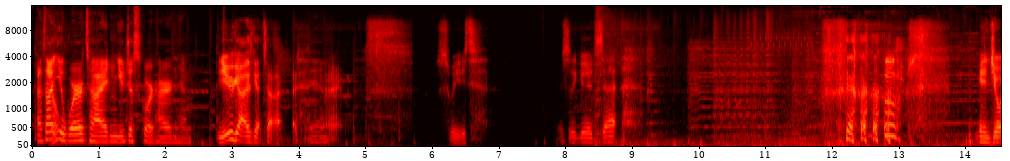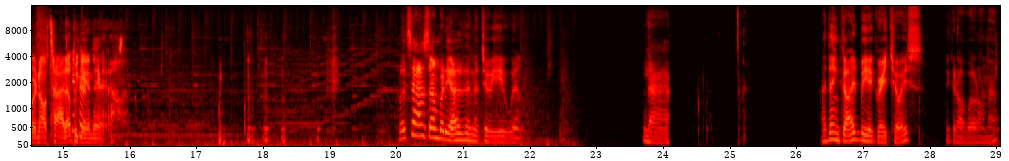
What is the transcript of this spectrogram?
I thought Nope. you were tied and you just scored higher than him. You guys get tied. Yeah. Alright. Sweet. This is a good set. Me and Jordan all tied up again now. Let's have somebody other than the two of you win. Nah. I think I'd be a great choice. We could all vote on that.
